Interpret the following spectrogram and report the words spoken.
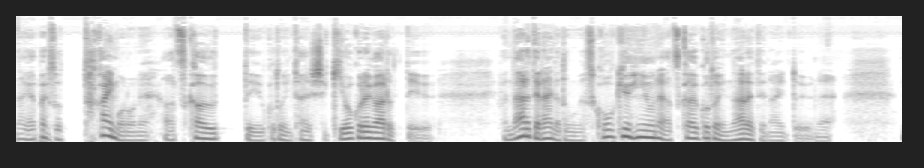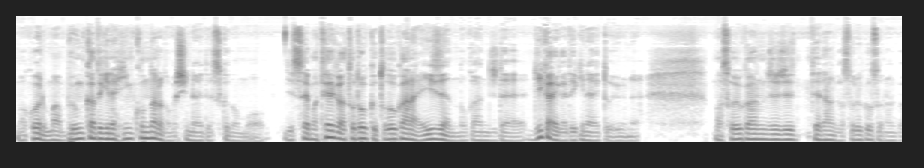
なんかやっぱりそう、高いものをね、扱うっていうことに対して気遅れがあるっていう、慣れてないんだと思います。高級品をね、扱うことに慣れてないというね、まあ、こういうのまあ文化的な貧困なのかもしれないですけども、実際まあ手が届く届かない以前の感じで理解ができないというね、まあそういう感じでなんかそれこそなんか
